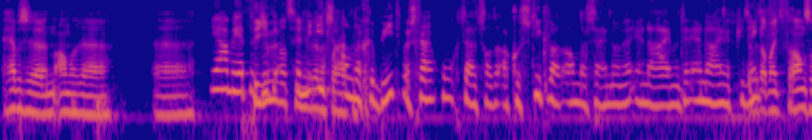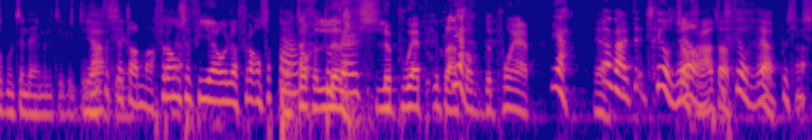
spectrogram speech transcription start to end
hebben ze een andere... Uh, ja, maar je hebt theme, natuurlijk een iets ander gebied. Waarschijnlijk ongetwijfeld zal de akoestiek wat anders zijn dan in Anaheim. Met in Anaheim heb je allemaal in het Frans op moeten nemen natuurlijk. Dus ja, dat is het allemaal. Franse ja. violen, Franse ja, toch le, le in plaats ja. van de poep. Ja. Ja. ja, maar het, het scheelt wel. Zo gaat dat. Het scheelt wel, ja. precies.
